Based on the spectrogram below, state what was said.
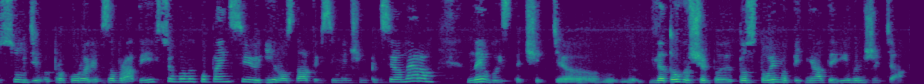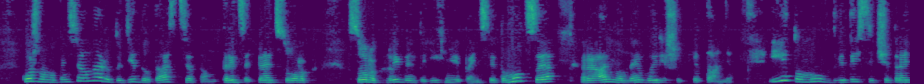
суддів і прокурорів забрати їх цю велику пенсію і роздати всім іншим пенсіонерам не вистачить е, для того, щоб достойно підняти рівень життя. Кожному пенсіонеру тоді додасться там 35-40 40 гривень до їхньої пенсії. Тому це реально не вирішить питання. І тому в 2003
